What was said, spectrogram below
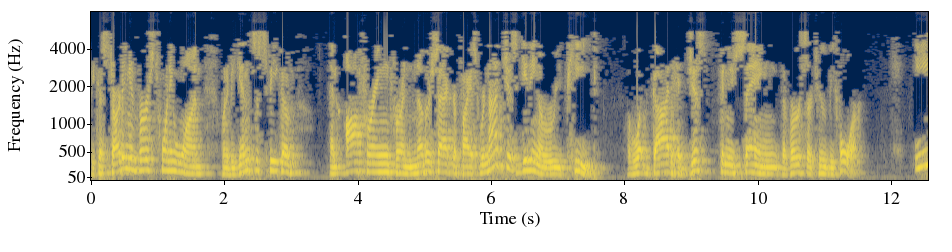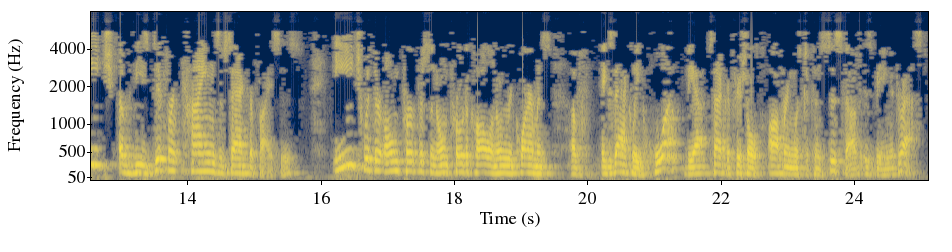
Because starting in verse 21, when it begins to speak of an offering for another sacrifice, we're not just getting a repeat of what God had just finished saying the verse or two before. Each of these different kinds of sacrifices each with their own purpose and own protocol and own requirements of exactly what the sacrificial offering was to consist of is being addressed.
